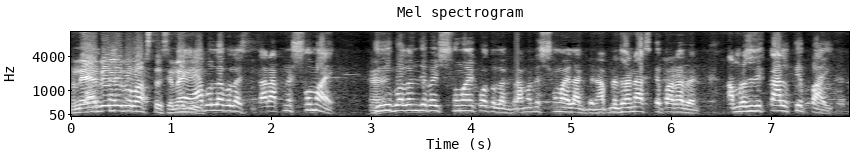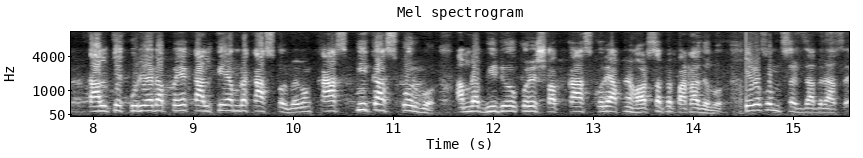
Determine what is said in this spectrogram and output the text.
মানে অ্যাভেলেবল আসতেছে নাকি অ্যাভেলেবল আসছে তার আপনার সময় যদি বলেন যে ভাই সময় কত লাগবে? আমাদের সময় লাগবে না। আপনি ধরেন আজকে পাঠাবেন। আমরা যদি কালকে পাই কালকে কুরিয়ারটা পেয়ে কালকে আমরা কাজ করব এবং কাজ কি কাজ করব আমরা ভিডিও করে সব কাজ করে আপনি হোয়াটসঅ্যাপে পাঠা দেবো। এরকম স্যার যাদের আছে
